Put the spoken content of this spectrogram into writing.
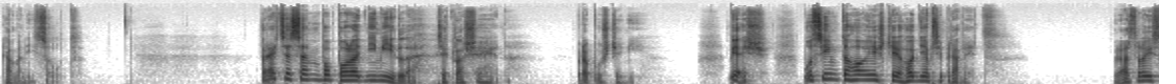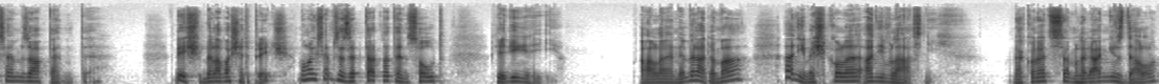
kamenný soud. Vrať se sem po poledním jídle, řekla Šehin. Propuštění. Běž, musím toho ještě hodně připravit. Vrazil jsem za Pente. Když byla vaše pryč, mohl jsem se zeptat na ten soud jedině jí. Ale nebyla doma, ani ve škole, ani v lázních. Nakonec jsem hledání vzdal,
